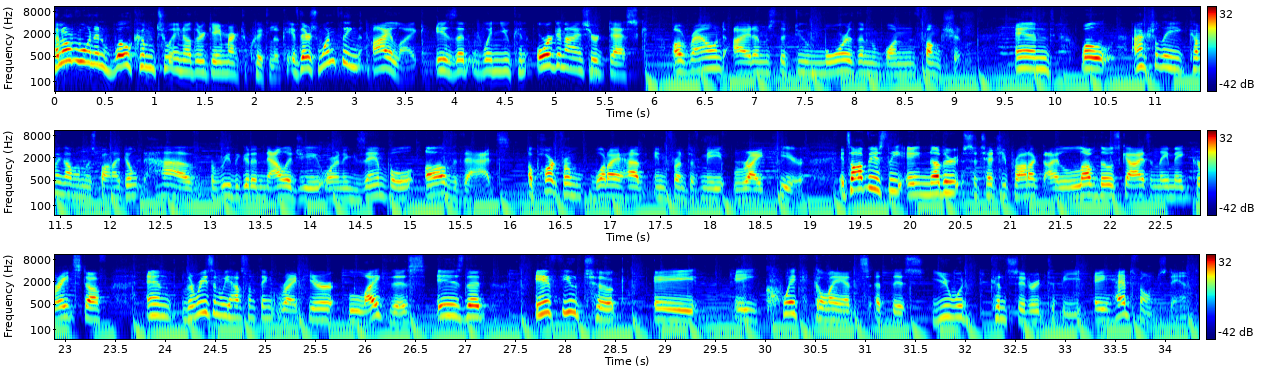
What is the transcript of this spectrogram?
Hello everyone and welcome to another Gamereactor Quick Look. If there's one thing I like is that when you can organize your desk around items that do more than one function. And, well, actually, coming up on the spot, I don't have a really good analogy or an example of that, apart from what I have in front of me right here. It's obviously another Satechi product. I love those guys and they make great stuff. And the reason we have something right here like this is that if you took a a quick glance at this, you would consider it to be a headphone stand,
